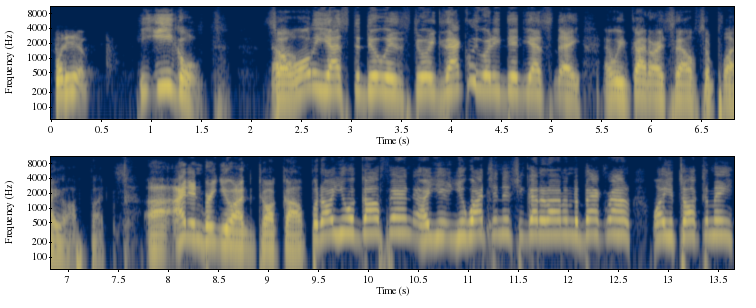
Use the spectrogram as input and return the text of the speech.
What did he do? He eagled. So oh. all he has to do is do exactly what he did yesterday, and we've got ourselves a playoff. But uh, I didn't bring you on to talk golf. But are you a golf fan? Are you you watching this? You got it on in the background while you talk to me?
